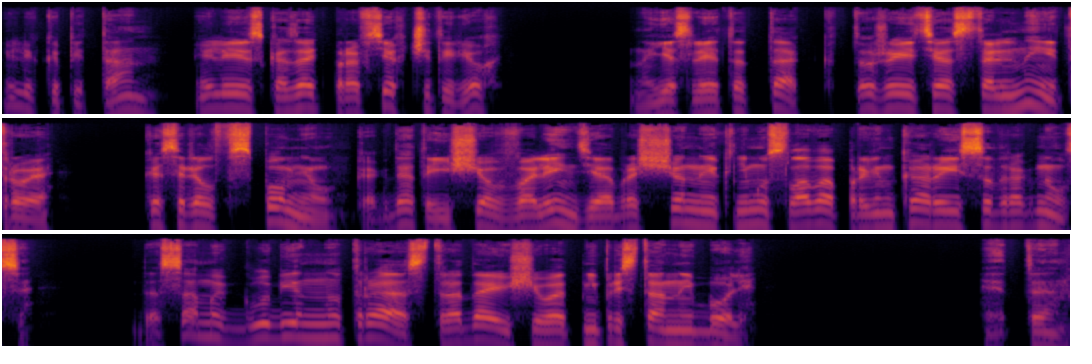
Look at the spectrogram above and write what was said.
или капитан, или сказать про всех четырех. Но если это так, кто же эти остальные трое? Кесарел вспомнил, когда-то еще в Валенде обращенные к нему слова Провинкара и содрогнулся. До самых глубин нутра, страдающего от непрестанной боли. Это...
